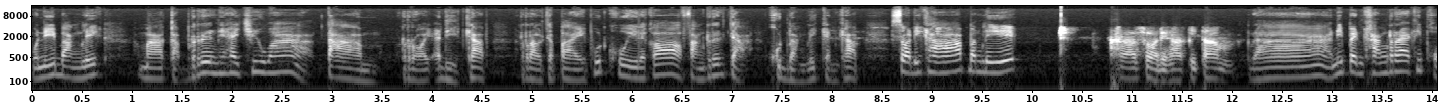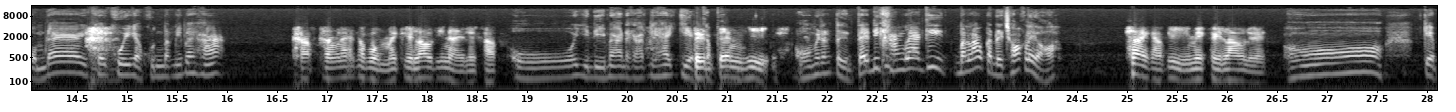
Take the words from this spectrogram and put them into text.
วันนี้บางลิกมากับเรื่องที่ให้ชื่อว่าตามรอยอดีตครับ เราจะไปพูดคุยแล้วก็ฟังเรื่องจากคุณบางลิกกันครับ สวัสดีครับบางลิกครับสวัสดีครับพี่ตั้มอ่านี่เป็นครั้งแรกที่ผมได้เคยคุยกับคุณบางลิกไหมฮะครับครั้งแรกครับผมไม่เคยเล่าที่ไหนเลยครับ โอ้ยยินดีมากนะครับที่ให้เกียรติตื่นกับเต้นพี่โอ้ไม่ต้องตื่นเต้นนี่ครั้งแรกที่มาเล่ากับเดอะช็อกเลยเหรอ ใช่ครับพี่ไม่เคยเล่าเลย อ๋อ เก็บ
